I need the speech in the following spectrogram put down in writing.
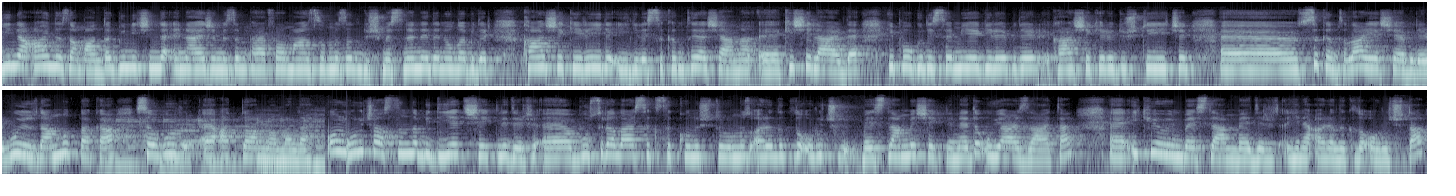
yine aynı zamanda gün içinde enerjimizin, performansımızın düşmesine neden olabilir. Kan şekeriyle ilgili sıkıntı yaşayan e, kişilerde hipoglisemiye girebilir. Kan şekeri düştüğü için e, sıkıntılar yaşayabilir. Bu yüzden mutlaka sahur e, atlanmamalı. Or- Oruç aslında bir diyet şeklidir. E, bu sıralar sık sık konuştuğumuz aralıklı oruç beslenme şekline de uyar zaten. E, iki öğün beslenmedir yine aralıklı oruçta.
